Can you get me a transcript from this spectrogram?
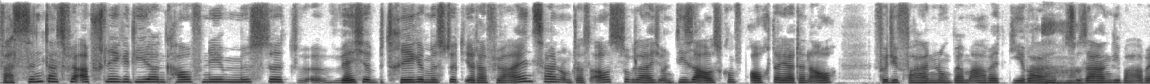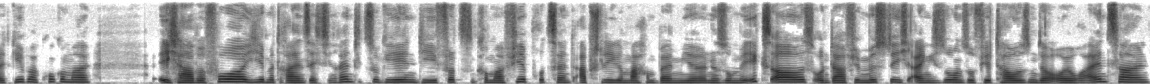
was sind das für Abschläge, die ihr in Kauf nehmen müsstet? Welche Beträge müsstet ihr dafür einzahlen, um das auszugleichen? Und diese Auskunft braucht er ja dann auch für die Verhandlung beim Arbeitgeber. Aha. Zu sagen, lieber Arbeitgeber, gucke mal, ich habe vor, hier mit 63 in Rente zu gehen. Die 14,4 Prozent Abschläge machen bei mir eine Summe X aus und dafür müsste ich eigentlich so und so viel Tausende Euro einzahlen.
